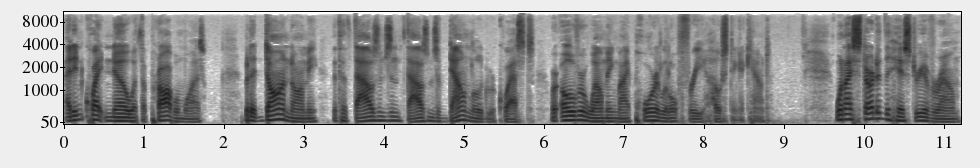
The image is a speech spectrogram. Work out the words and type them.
I didn't quite know what the problem was, but it dawned on me that the thousands and thousands of download requests were overwhelming my poor little free hosting account. When I started the history of Rome,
